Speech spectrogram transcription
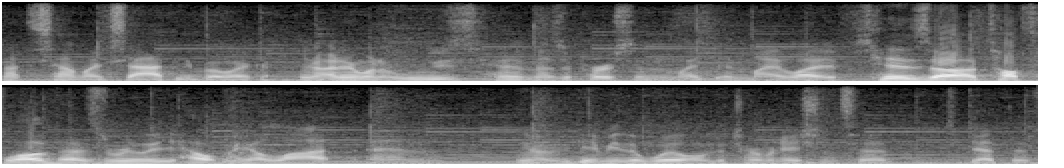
not to sound like sappy, but like, you know, I didn't want to lose him as a person like in my life. His uh, tough love has really helped me a lot and, you know, gave me the will and determination to, to get this.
